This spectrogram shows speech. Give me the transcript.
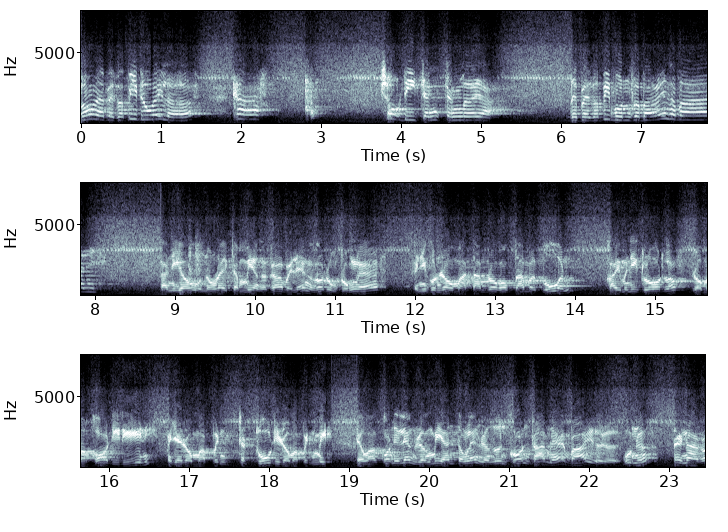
น้องอะไรไปกับพี่ด้วยเหรอค่ะ โชคดีจังจังเลยอะได้ไปกับพี่มนสบายสบายอันนี้เอาน้องไรจำเมียงกับเขาไปแล้วกับเขาตรงๆนะอันนี้คนเรามาตามเราออกตามมาทวนใครมันนี่โกรธแล้วเรามาข้อดีๆนี่ไม่ใช่เรามาเป็นศัตรูที่เรามาเป็นมิตร แต่ว่าก่อนในเรื่องเรื่องเมียนต้องเรื่องเรื่องอื่นก่อนตามนะบายเออคุณเนอะใส่หน้าก็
